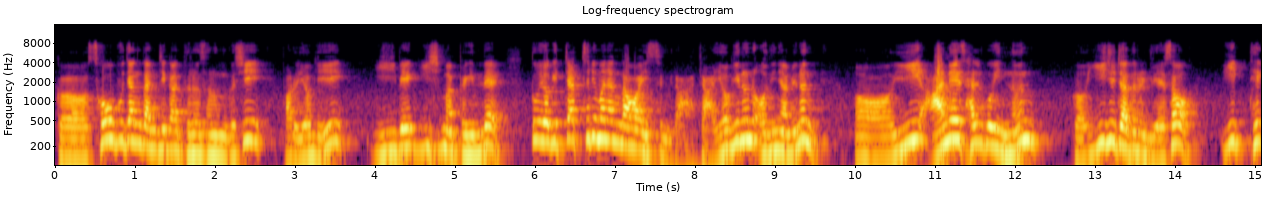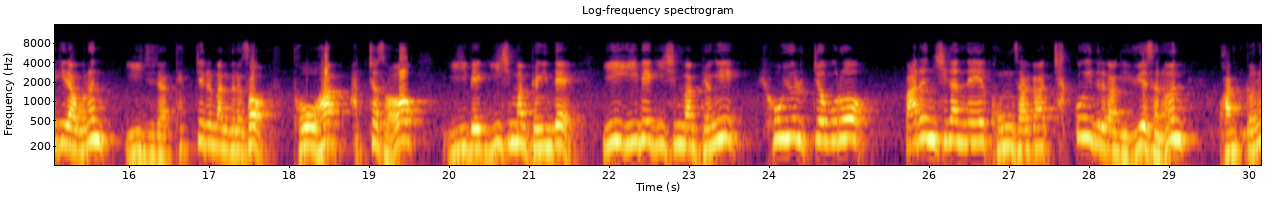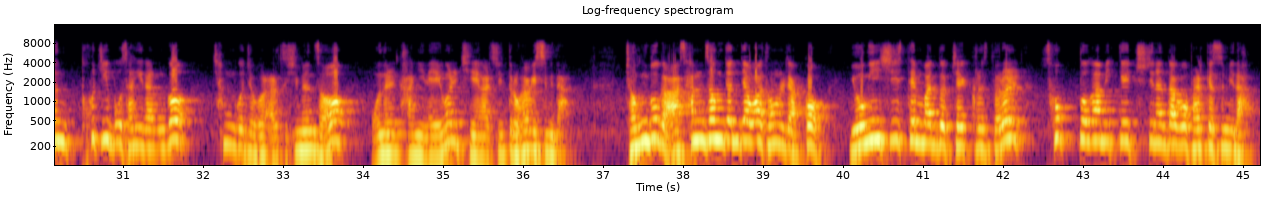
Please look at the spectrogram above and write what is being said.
그 소부장 단지가 들어서는 것이 바로 여기 220만 평인데 또 여기 짜투리 마냥 나와 있습니다. 자, 여기는 어디냐면은 어, 이 안에 살고 있는 그 이주자들을 위해서 이택이라고는 이주자 택지를 만들어서 도합 합쳐서 220만 평인데 이 220만 평이 효율적으로 빠른 시간 내에 공사가 착공이 들어가기 위해서는 관건은 토지 보상이라는 거 참고적으로 알아두시면서 오늘 강의 내용을 진행할 수 있도록 하겠습니다. 정부가 삼성전자와 돈을 잡고 용인 시스템 반도체 클러스터를 속도감 있게 추진한다고 밝혔습니다.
